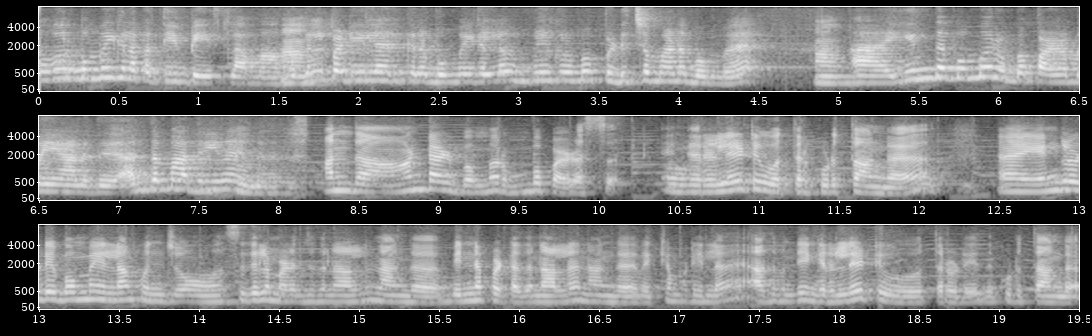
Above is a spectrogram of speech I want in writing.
ஒவ்வொரு பொம்மைகளை பத்தியும் பேசலாமா? முதல் படியில இருக்கிற பொம்மைகள்ல உங்களுக்கு ரொம்ப பிடிச்சமான பொம்மை? இந்த பொம்மை ரொம்ப பழமையானது. அந்த மாதிரினா என்ன? அந்த ஆண்டாள் பொம்மை ரொம்ப பழசு. எங்கள் ரிலேட்டிவ் ஒருத்தர் கொடுத்தாங்க. எங்களுடைய பொம்மையெல்லாம் கொஞ்சம் சிதிலம் அடைஞ்சதுனால நாங்கள் பின்னப்பட்டதுனால நாங்கள் வைக்க முடியல. அது வந்து எங்கள் ரிலேட்டிவ் ஒருத்தருடைய இது கொடுத்தாங்க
